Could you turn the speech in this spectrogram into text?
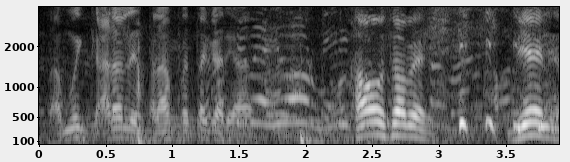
Está muy cara la entrada para esta cariada. Vamos a ver. Viene,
